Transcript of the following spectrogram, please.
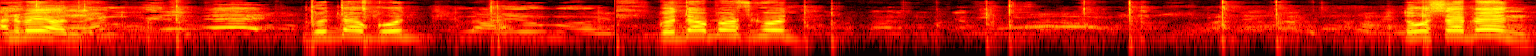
Ano ba yun? Good daw, good. Good daw, boss, good. 2-7.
